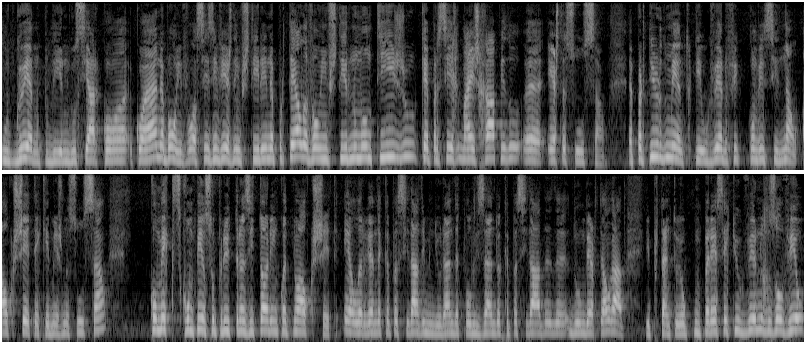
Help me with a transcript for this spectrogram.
O governo podia negociar com a, com a Ana, bom, e vocês em vez de investirem na Portela, vão investir no Montijo, que é para ser mais rápido uh, esta solução. A partir do momento que o governo fica convencido, não, Alcochete é que é a mesma solução, como é que se compensa o período transitório enquanto não há Alcochete? É alargando a capacidade e melhorando, atualizando a capacidade de, de Humberto Delgado. E, portanto, o que me parece é que o Governo resolveu,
